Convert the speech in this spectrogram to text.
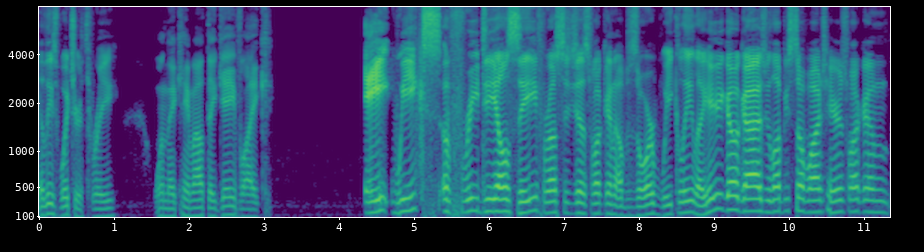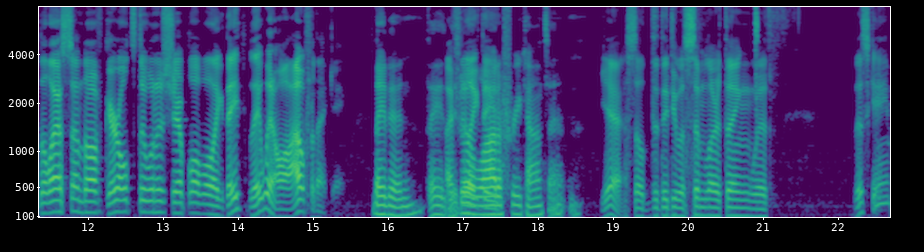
at least Witcher three when they came out, they gave like eight weeks of free DLC for us to just fucking absorb weekly. Like, here you go, guys. We love you so much. Here's fucking the last send off. Geralt's doing his shit. Blah blah. Like they they went all out for that game. They did. They, I feel did like a lot they- of free content. Yeah. So did they do a similar thing with this game?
